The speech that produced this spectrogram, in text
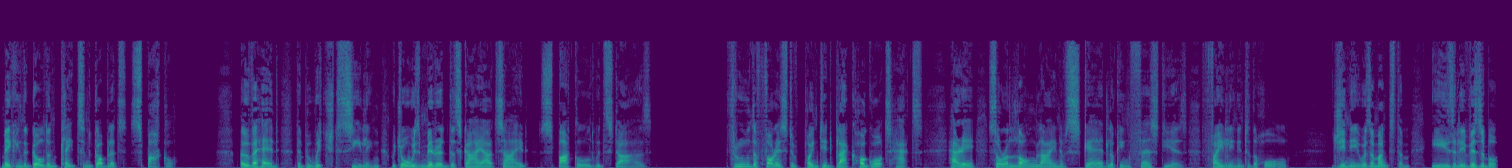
making the golden plates and goblets sparkle. Overhead, the bewitched ceiling, which always mirrored the sky outside, sparkled with stars. Through the forest of pointed black Hogwarts hats, Harry saw a long line of scared-looking first-years filing into the hall. Ginny was amongst them, easily visible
